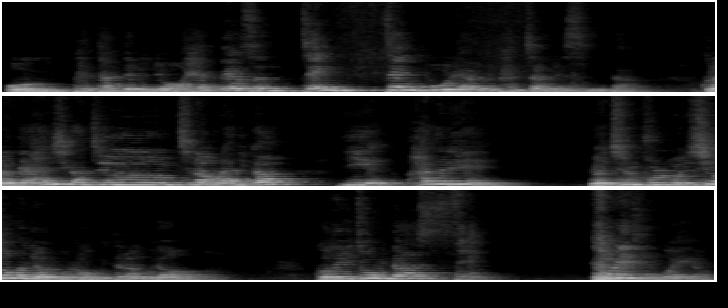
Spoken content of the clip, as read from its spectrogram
어우 배탈 때는요 햇볕은 쨍쨍 모래알을 반짝을 했습니다. 그런데 한 시간쯤 지나고 나니까 이 하늘이 며칠 굶은 시어머니 얼굴을 하고 있더라고요. 그러더니 조금 이따 새카매지는 거예요.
